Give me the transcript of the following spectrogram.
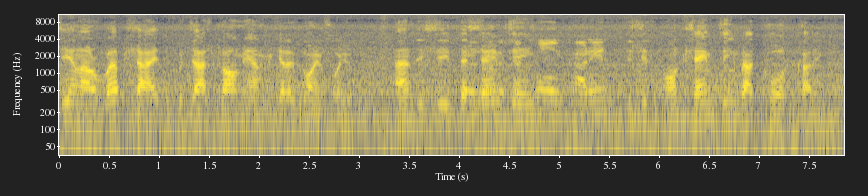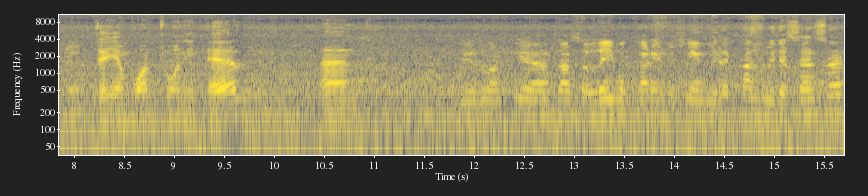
see on our website, you could just call me and we get it going for you. And this is the This same is thing. Cold cutting. This is on same thing but cold cutting. Yeah. JM 120L and This one here, that's a label cutting machine with a comes with a sensor.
